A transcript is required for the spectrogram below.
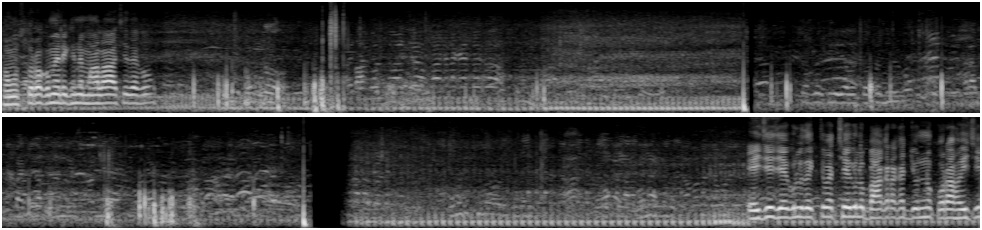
সমস্ত রকমের এখানে মালা আছে, দেখো। এই যে যেগুলো দেখতে পাচ্ছি, এগুলো বাঘ রাখার জন্য করা হয়েছে।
